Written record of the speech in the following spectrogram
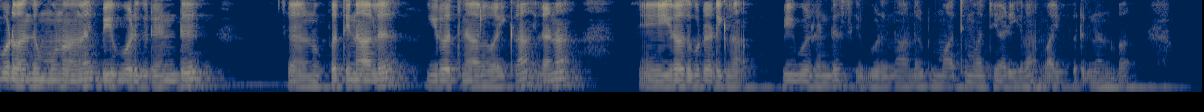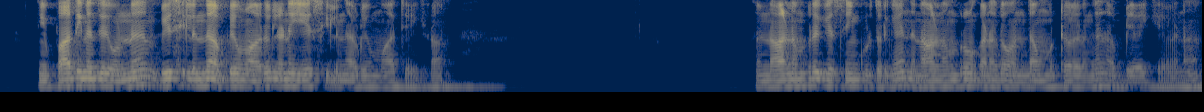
போர்டு வந்து மூணு நாள் பி போர்டுக்கு ரெண்டு முப்பத்தி நாலு இருபத்தி நாலு வைக்கலாம். இல்லைன்னா இருபது கூட அடிக்கலாம். பி போர்டு ரெண்டு சி போர்டு நாலு இப்படி மாற்றி மாற்றி அடிக்கலாம். வாய்ப்பு இருக்குது நண்பா. நீங்கள் பார்த்தீங்கன்னா தெரியும் ஒன்று பிசிலேருந்து அப்படியே மாறும் இல்லைன்னா ஏசிலேருந்து அப்படியே மாற்றி வைக்கலாம் நாலு நம்பருக்கு கெஸ்ஸிங் கொடுத்துருக்கேன். இந்த நாலு நம்பரும் கணக்கில் வந்தால் மட்டும் வருங்க அப்படியே வைக்க வேணாம்.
